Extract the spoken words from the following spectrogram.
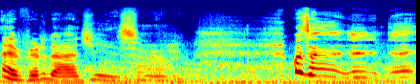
É verdade isso, meu. Mas é, é- é-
